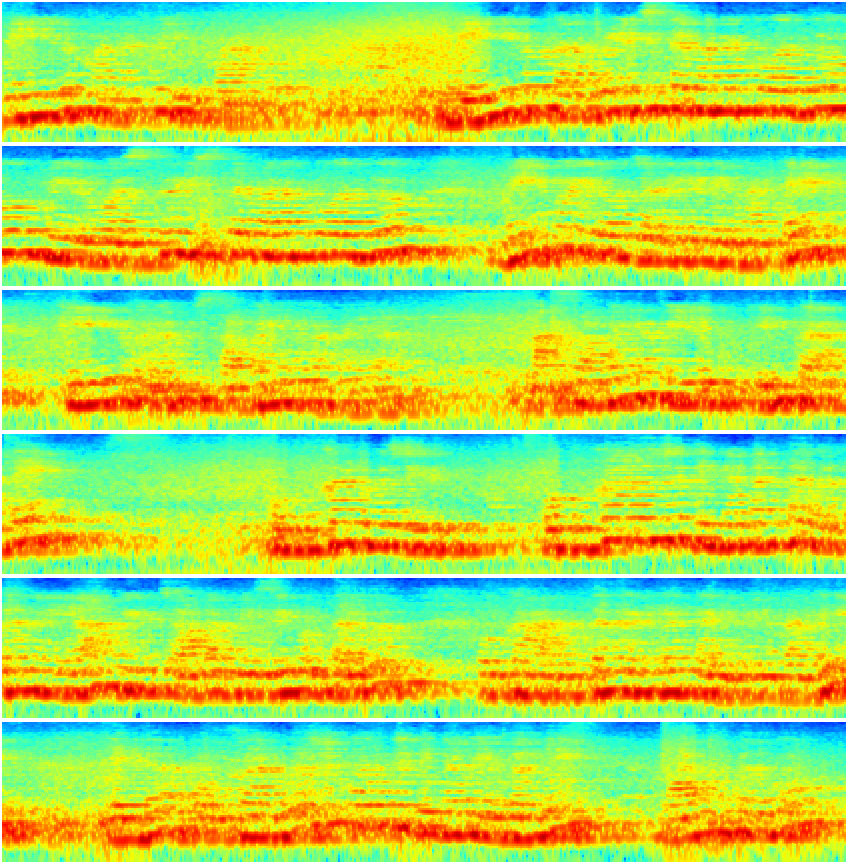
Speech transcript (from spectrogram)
మీరు మనకు ఇవ్వాలి. మీరు డబ్బులు ఇస్తే మనకు వద్దు మీరు వస్తువు ఇస్తే మనకు వద్దు. మేము ఈరోజు అడిగేది ఏమంటే కేవలం సమయం అన్నయ్య ఆ సమయం ఏ- ఎంత అంటే ఒక్కరోజు ఒక్కరోజు దినమంతా వద్దనయ్యా. మీరు చాలా బిజీ ఉంటారు. ఒక అర్ధ గంట టైం ఇవ్వండి. లేదా ఒక్క రోజు పూర్తి దినం ఇవ్వండి. బాగుంటాము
